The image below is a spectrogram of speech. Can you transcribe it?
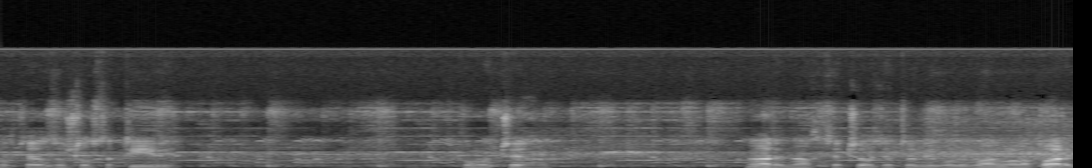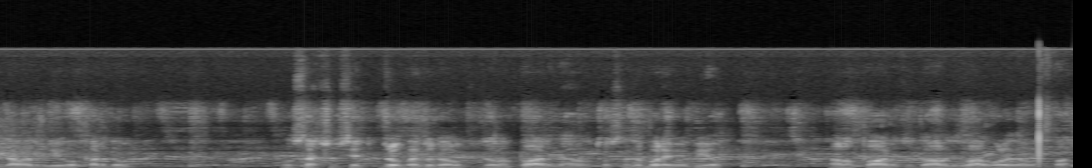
lopta je zašla u stativi. Pomoć Čeha. Naredna akcija Chelsea, to je bio gol Ivanu, Lampard dao drugi gol, pardon. U sačnom se, Drogba je dodao lupu do Lamparda, to sam zaboravio bio. A Lampard dodao ovdje dva gole dao Lampard.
